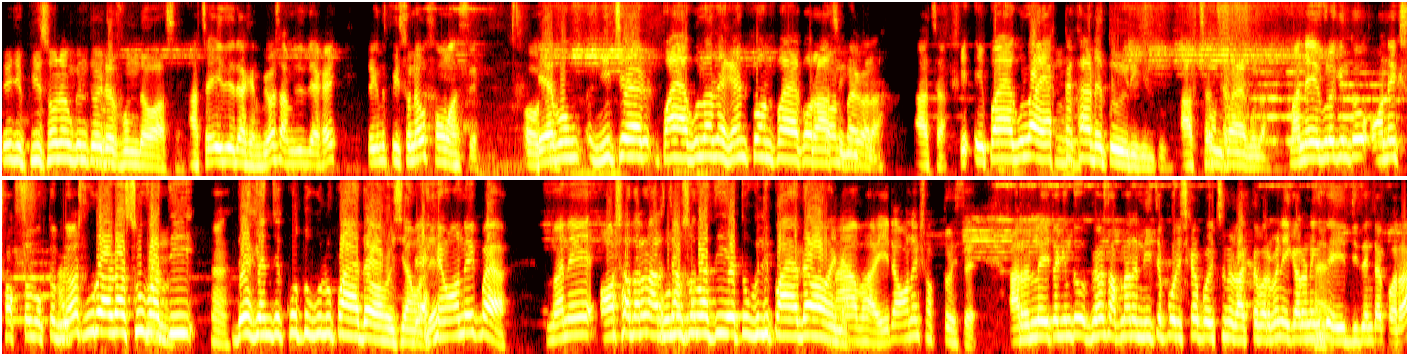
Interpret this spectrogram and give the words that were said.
এই যে পিছনেও কিন্তু এটার ফোম দেওয়া আছে। আচ্ছা এই যে দেখেন ভিউয়ার্স আমি যদি দেখাই এটা কিন্তু পিছনেও ফোম আছে। এবং নিচের পায়াগুলা দেখেন টন পায়া করা আছে আচ্ছা। এই পায়াগুলা একটা কাঠে তৈরি কিন্তু আচ্ছা আচ্ছা। পায়াগুলা। মানে এগুলো কিন্তু অনেক শক্ত বক্ত ভিউয়ার্স পুরাটা সোফাতি হ্যাঁ দেখেন যে কতগুলো পায়া দেওয়া হয়েছে আমাদের। দেখেন, অনেক পায়া। মানে অসাধারণ আর চামড়া- এতগুলি পায়া দেওয়া হয় না। ভাই এটা অনেক শক্ত হয়েছে। আর হলে এটা কিন্তু ভিউয়ার্স আপনারা নিচে পরিষ্কার পরিচ্ছন্ন রাখতে পারবেন এই কারণে কিন্তু এই ডিজাইনটা করা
